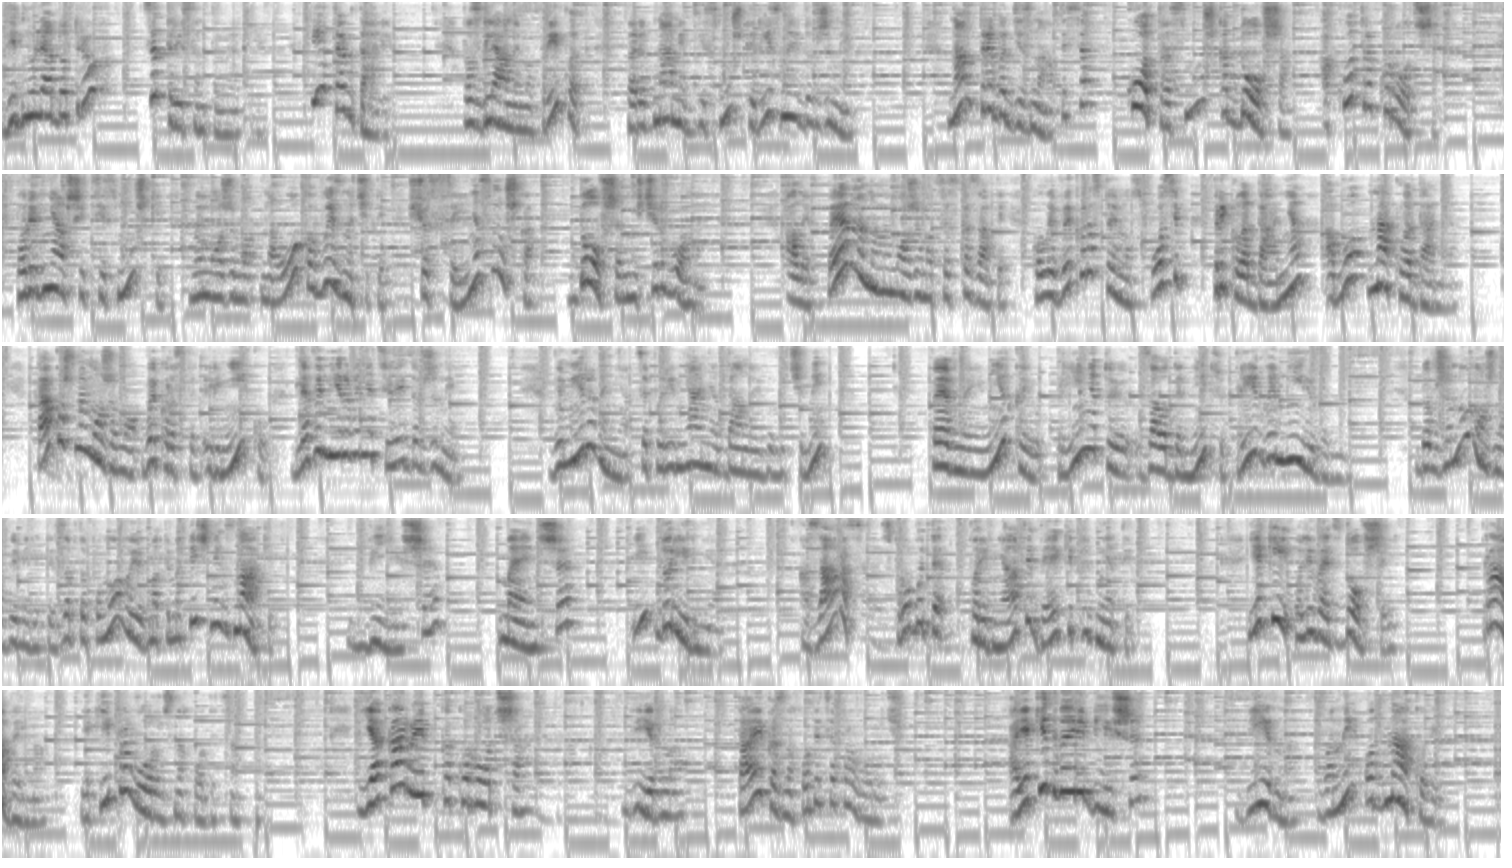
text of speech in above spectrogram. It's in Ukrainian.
Від 0 до 3 це 3 см. І так далі. Розглянемо приклад. Перед нами дві смужки різної довжини. Нам треба дізнатися, котра смужка довша, а котра коротша. Порівнявши ці смужки, ми можемо на око визначити, що синя смужка довша, ніж червона. Але впевнено ми можемо це сказати, коли використаємо спосіб прикладання або накладання. Також ми можемо використати лінійку для вимірювання цієї довжини. Вимірювання це порівняння даної величини певною міркою, прийнятою за одиницю при вимірюванні. Довжину можна виміряти за допомогою математичних знаків більше, менше і дорівнює. А зараз спробуйте порівняти деякі предмети. Який олівець довший? Правильно, який праворуч знаходиться. Яка рибка коротша? Вірно, та, яка знаходиться праворуч. А які двері більше? Вірно, вони однакові.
